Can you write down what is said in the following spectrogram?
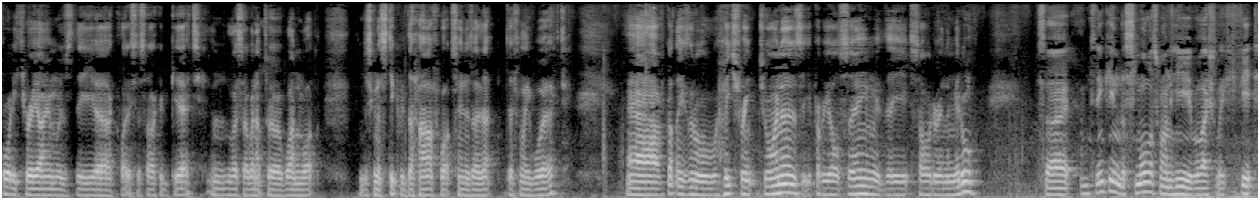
43 ohm was the uh, closest I could get unless I went up to a 1 watt. I'm just going to stick with the half watt seeing as though that definitely worked. Uh, I've got these little heat shrink joiners that you've probably all seen with the solder in the middle. So I'm thinking the smallest one here will actually fit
